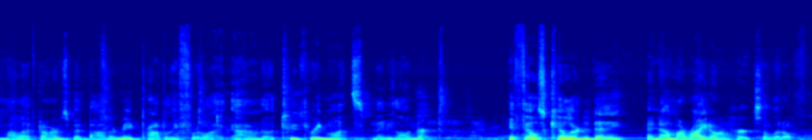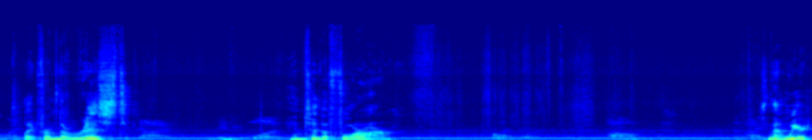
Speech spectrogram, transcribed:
My left arm's been bothering me probably for like, I don't know, two, three months, maybe longer. It feels killer today, and now my right arm hurts a little. Like from the wrist into the forearm. Isn't that weird?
